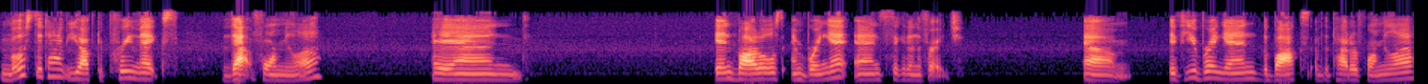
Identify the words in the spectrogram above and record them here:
most of the time you have to pre-mix that formula and in bottles and bring it and stick it in the fridge. Um, if you bring in the box of the powdered formula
